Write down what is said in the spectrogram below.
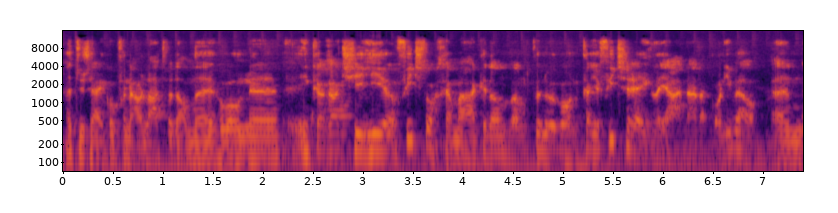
En toen zei ik ook van nou laten we dan uh, gewoon uh, in Karachi hier een fietstocht gaan maken. Dan, dan kunnen we gewoon, kan je fietsen regelen. Ja, nou dat kon hij wel. En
